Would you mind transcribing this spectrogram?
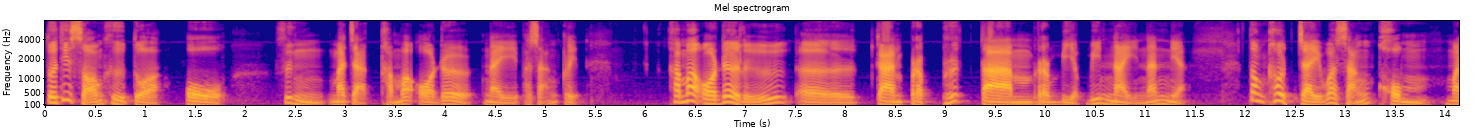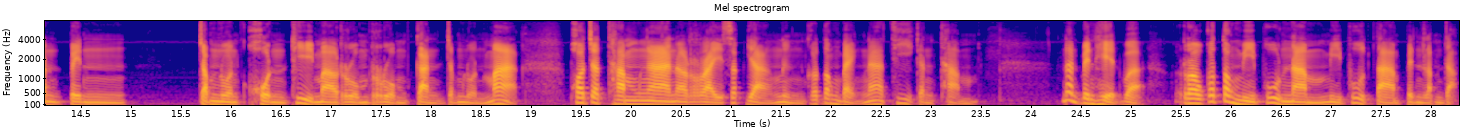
ตัวที่ 2 คือตัว O ซึ่งมาจากคำว่า order ในภาษาอังกฤษ คำว่า order หรือออการประพฤติตามระเบียบวินัยนั้นเนี่ยต้องเข้าใจว่าสังคมมันเป็นจำนวนคนที่มารวมรวมกันจำนวนมาก พอจะทำงานอะไรสักอย่างหนึ่งก็ต้องแบ่งหน้าที่กันทำนั่นเป็นเหตุว่าเราก็ต้องมีผู้นำมีผู้ตามเป็นลำดับ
